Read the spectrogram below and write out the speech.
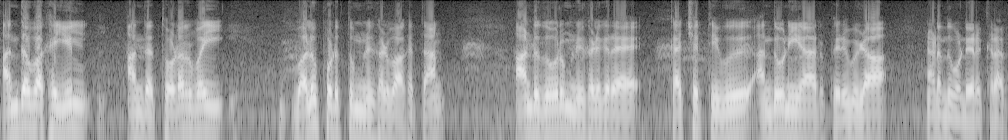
அந்த வகையில் அந்த தொடர்பை வலுப்படுத்தும் நிகழ்வாகத்தான் ஆண்டுதோறும் நிகழ்கிற கச்சத்தீவு அந்தோனியார் பெருவிழா நடந்து கொண்டிருக்கிறது.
